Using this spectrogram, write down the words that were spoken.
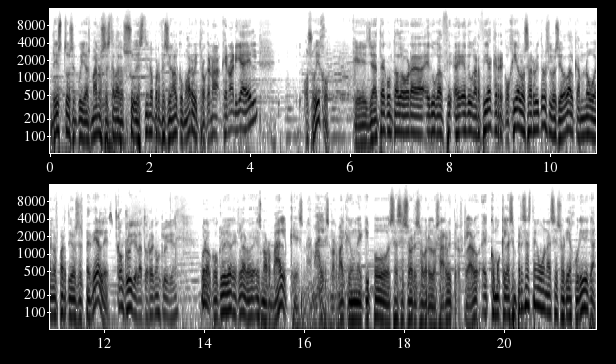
De estos en cuyas manos estaba su destino profesional como árbitro, que no, que no haría él o su hijo que ya te ha contado ahora Edu García, Edu García, que recogía a los árbitros y los llevaba al Camp Nou en los partidos especiales. Concluye la torre, concluye. Bueno, concluyo que claro, es normal, que es normal, es normal que un equipo se asesore sobre los árbitros, claro, eh, como que las empresas tengan una asesoría jurídica.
